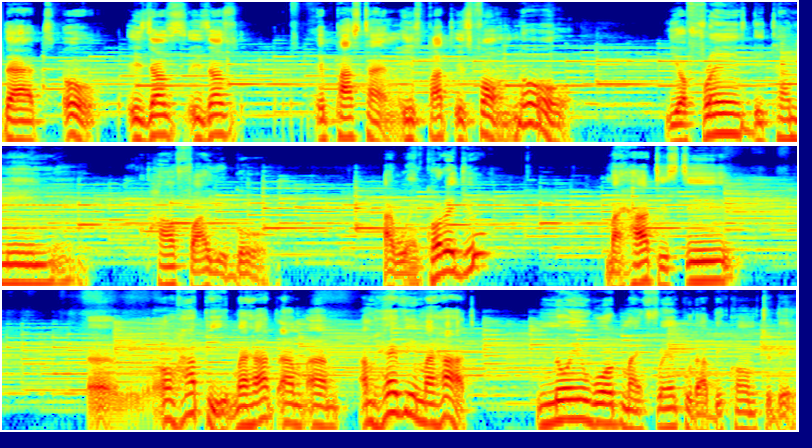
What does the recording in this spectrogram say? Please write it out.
that oh it's just it's just a pastime. It's part it's fun. No. Your friends determine how far you go. I will encourage you. My heart is still uh, unhappy. My heart, I'm, I'm, I'm heavy in my heart, knowing what my friend could have become today.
